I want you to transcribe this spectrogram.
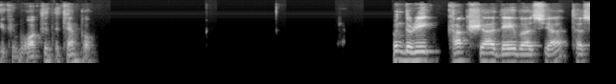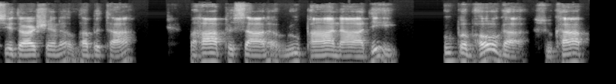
You can walk to the temple. Pundari Kaksha Devasya Tasya Darshana Labhata Mahaprasada Rupanadi Upabhoga Sukhap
